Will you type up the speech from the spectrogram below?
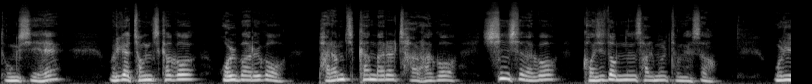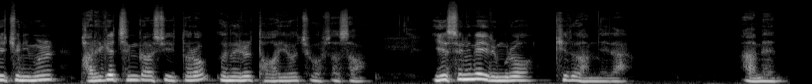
동시에 우리가 정직하고 올바르고 바람직한 말을 잘하고 신실하고 거짓 없는 삶을 통해서 우리 주님을 바르게 증거할 수 있도록 은혜를 더하여 주옵소서. 예수님의 이름으로 기도합니다. 아멘.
